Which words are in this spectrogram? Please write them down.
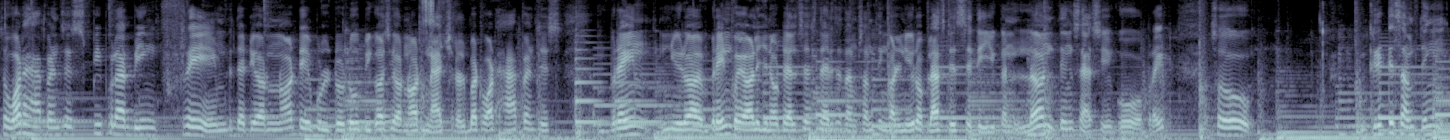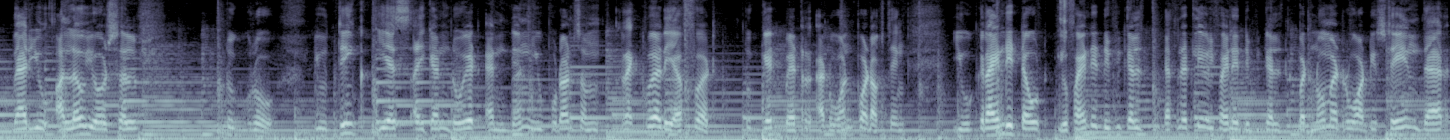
So what happens is people are being framed that you are not able to do because you are not natural. But what happens is brain neuro brain biology now tells us there is something called neuroplasticity. You can learn things as you go right? So grit is something where you allow yourself to grow. You think yes i can do it and then you put on some required effort to get better at one part of thing you grind it out. You find it difficult definitely you find it difficult but no matter what you stay in there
